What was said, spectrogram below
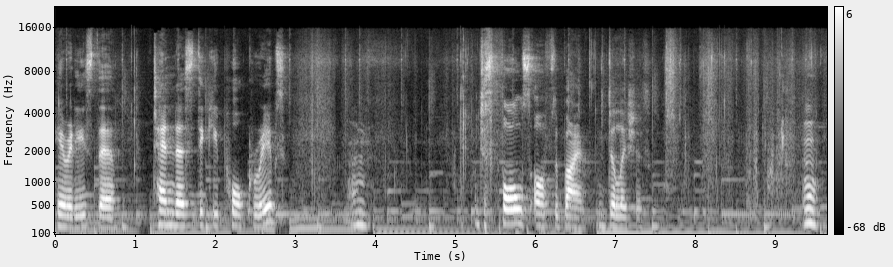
Here it is, the tender, sticky pork ribs. Mm. It just falls off the bone. Delicious. Mm.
